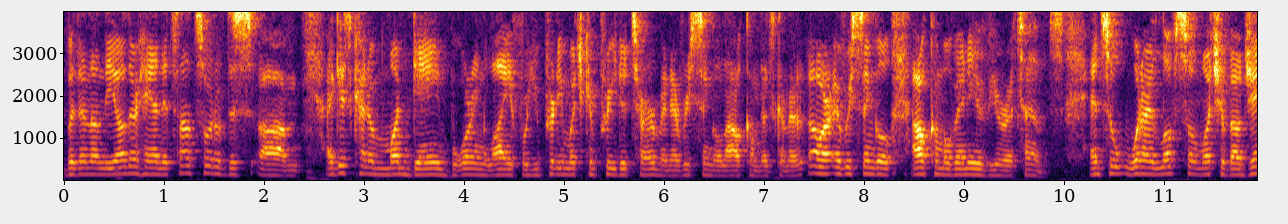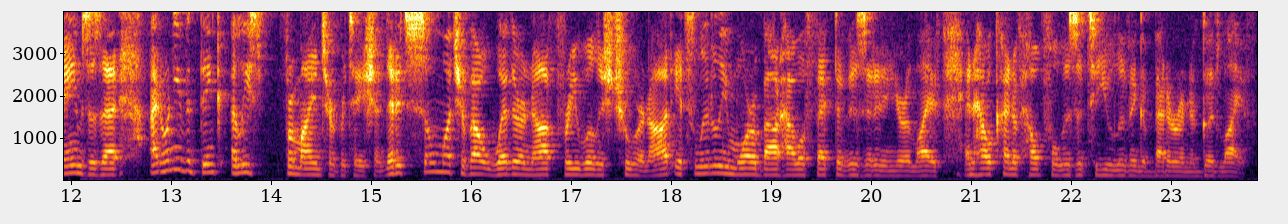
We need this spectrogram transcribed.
But then on the other hand, it's not sort of this, um, I guess, kind of mundane, boring life where you pretty much can predetermine every single outcome that's going to, or every every single outcome of any of your attempts. And so, what I love so much about James is that I don't even think, at least from my interpretation, that it's so much about whether or not free will is true or not. It's literally more about how effective is it in your life and how kind of helpful is it to you living a better and a good life.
